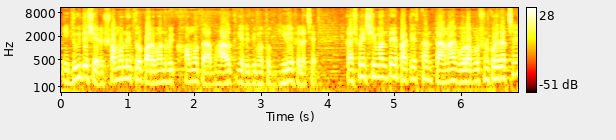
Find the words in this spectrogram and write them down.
এই দুই দেশের সমন্বিত পারমাণবিক ক্ষমতা ভারতকে রীতিমতো ঘিরে ফেলেছে। কাশ্মীর সীমান্তে পাকিস্তান টানা গোলাবর্ষণ করে যাচ্ছে।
